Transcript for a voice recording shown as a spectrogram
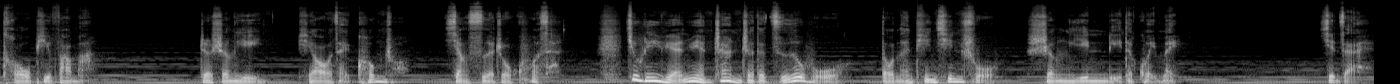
头皮发麻。这声音飘在空中，向四周扩散，就连远远站着的子午都能听清楚声音里的鬼魅。现在，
